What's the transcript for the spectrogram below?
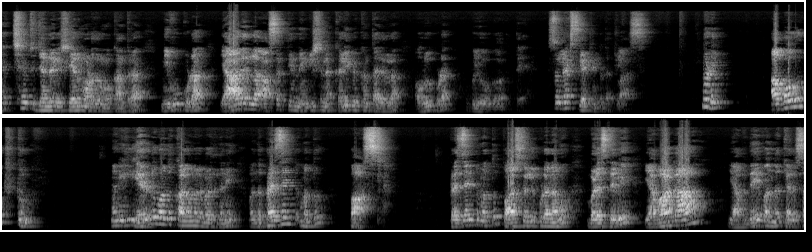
ಹೆಚ್ಚು ಹೆಚ್ಚು ಜನರಿಗೆ ಶೇರ್ ಮಾಡೋದ್ರ ಮುಖಾಂತರ ನೀವು ಕೂಡ ಯಾರೆಲ್ಲ ಆಸಕ್ತಿಯಿಂದ ಇಂಗ್ಲಿಷ್ ಅನ್ನ ಕಲಿಬೇಕಂತ ಇರಲ್ಲ ಅವರು ಕೂಡ ಉಪಯೋಗವಾಗುತ್ತೆ so let's get into the class ನೋಡಿ ಅಬೌಟ್ ಟು ನಾನು ಇಲ್ಲಿ ಎರಡು ಒಂದು ಕಾಲಮ್ ಅಲ್ಲಿ ಬರೆದಿದ್ದೇನೆ. ಒಂದು ಪ್ರೆಸೆಂಟ್ ಮತ್ತು ಪಾಸ್ಟ್ ಪ್ರೆಸೆಂಟ್ ಮತ್ತು ಪಾಸ್ಟ್ ಅಲ್ಲಿ ಕೂಡ ನಾವು ಬಳಸ್ತೇವೆ. ಯಾವಾಗ? ಯಾವುದೇ ಒಂದು ಕೆಲಸ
